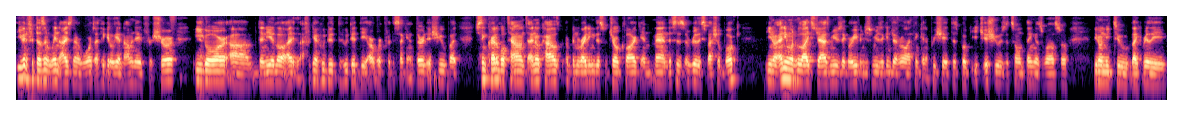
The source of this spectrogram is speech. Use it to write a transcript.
even if it doesn't win Eisner awards, I think it'll get nominated for sure. Igor, um, Danilo. I, I forget who did who did the artwork for the second and third issue, but just incredible talent. I know Kyle's been writing this with Joe Clark, and man, this is a really special book. you know anyone who likes jazz music or even just music in general, I think can appreciate this book. Each issue is its own thing as well, so you don't need to like really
